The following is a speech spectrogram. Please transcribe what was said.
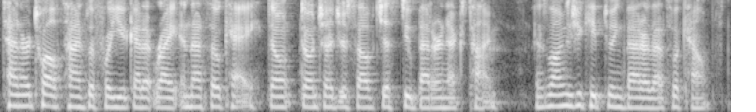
10 or 12 times before you get it right. And that's okay. Don't, don't judge yourself. Just do better next time. As long as you keep doing better, that's what counts.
